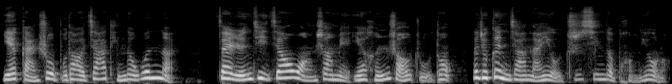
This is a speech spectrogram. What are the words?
也感受不到家庭的温暖，在人际交往上面也很少主动，那就更加难有知心的朋友了。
